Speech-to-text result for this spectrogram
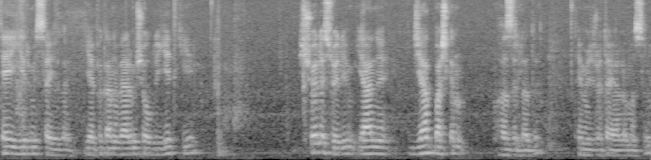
T20 sayılı YPK'nın vermiş olduğu yetkiyi şöyle söyleyeyim yani Cihat Başkan hazırladı temel ücret ayarlamasını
